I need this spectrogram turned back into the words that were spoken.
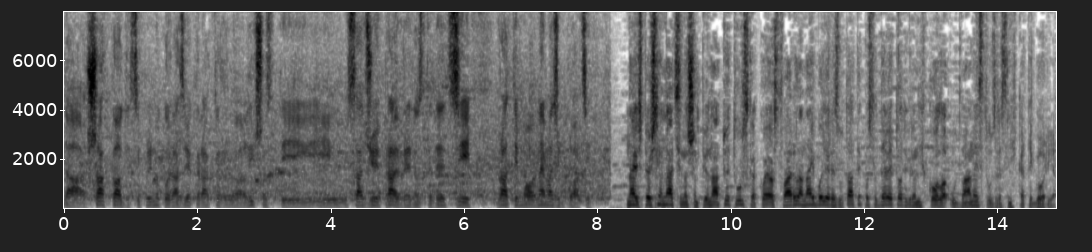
da šah kao disciplinu koja razvija karakter ličnosti i usađuje prave vrednosti deci, vratimo najmlađe populaciji. Najuspešnija nacija na šampionatu je Turska koja je ostvarila najbolje rezultate posle devet odigranih kola u 12 uzrasnih kategorija.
